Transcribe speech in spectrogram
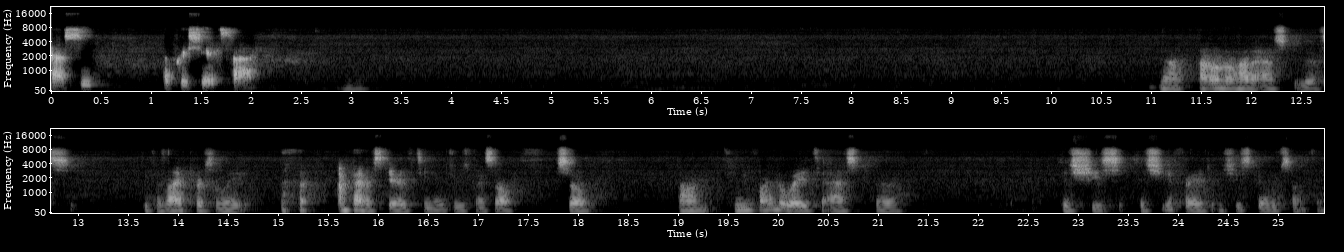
Yeah, she appreciates that. Now, I don't know how to ask this because I personally, I'm kind of scared of teenagers myself. So, um, can you find a way to ask her? Is she is she afraid? Is she scared of something?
